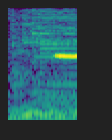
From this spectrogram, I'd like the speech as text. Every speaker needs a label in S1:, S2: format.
S1: Yeah.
